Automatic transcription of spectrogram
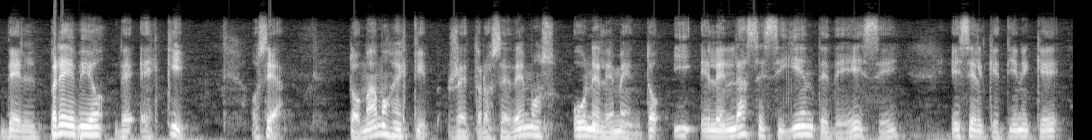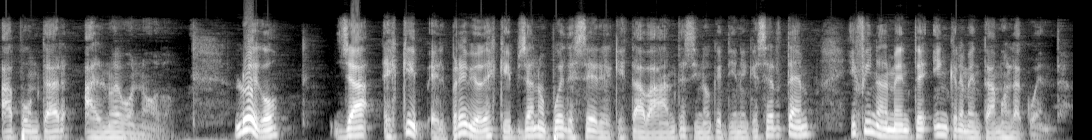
del previo de skip. O sea, tomamos skip, retrocedemos un elemento y el enlace siguiente de ese es el que tiene que apuntar al nuevo nodo. Luego, ya skip, el previo de skip, ya no puede ser el que estaba antes, sino que tiene que ser temp y finalmente incrementamos la cuenta.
